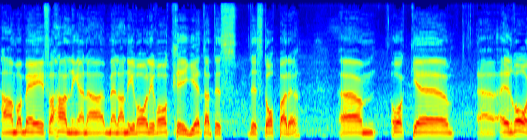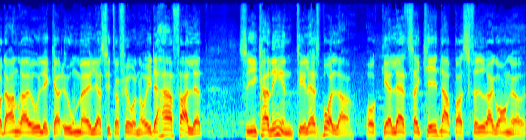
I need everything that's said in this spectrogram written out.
Han var med i förhandlingarna mellan Iran och Irakkriget, att det, det stoppade. Um, och en rad andra olika omöjliga situationer. Och I det här fallet så gick han in till Hezbollah och eh, lät sig kidnappas fyra gånger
